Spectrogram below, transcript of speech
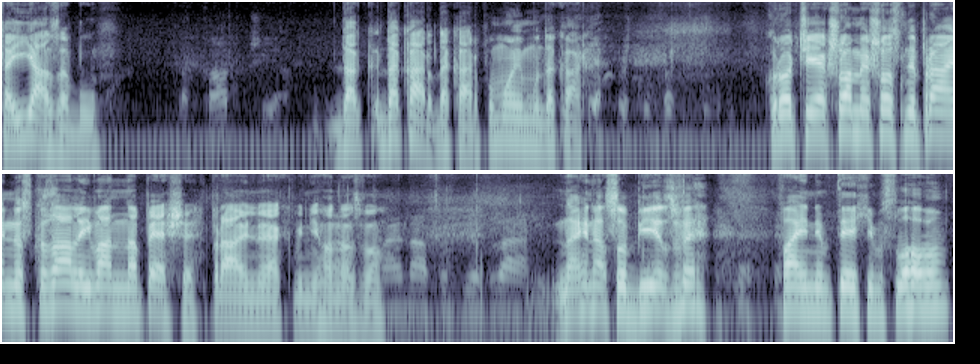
Та й я забув. Дакар чи? Дакар, Дакар, по-моєму, Дакар. Коротше, якщо ми щось неправильно сказали, Іван напише правильно, як він його назвав. Най нас обізве файним тихим словом.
